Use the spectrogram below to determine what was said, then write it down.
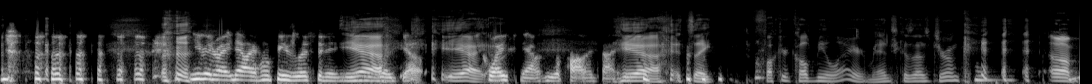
Even right now, I hope he's listening. He's Yeah. like, yeah, yeah, twice now he apologized. yeah. It's like fucker called me a liar, man, because I was drunk. um,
